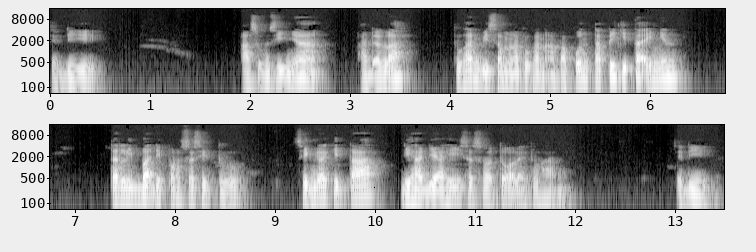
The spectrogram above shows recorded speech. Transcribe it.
Jadi asumsinya adalah Tuhan bisa melakukan apa pun tapi kita ingin terlibat di proses itu sehingga kita dihadiahi sesuatu oleh Tuhan. Jadi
